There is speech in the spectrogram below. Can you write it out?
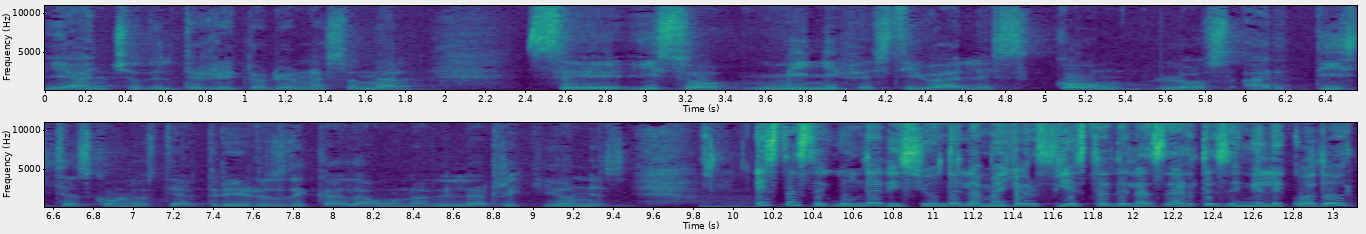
y ancho del territorio nacional se hizo mini festivales con los artistas, con los teatreros de cada una de las regiones. Esta segunda edición de la mayor fiesta de las artes en el Ecuador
